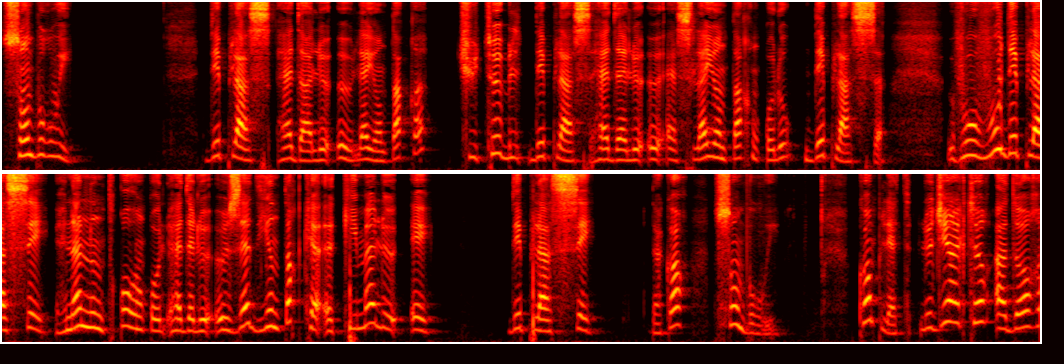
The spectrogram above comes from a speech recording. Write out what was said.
sans bruit. Déplace هذا le e لا ينطق tu te déplaces هذا le ES لا ينطق نقولوا déplace vous vous déplacez هنا ننطقوه نقول هذا le EZ ينطق كيما le E déplacer d'accord sans bruit complète le directeur adore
